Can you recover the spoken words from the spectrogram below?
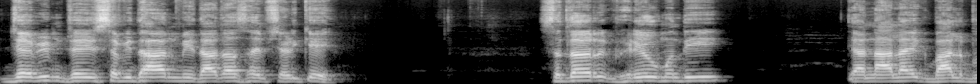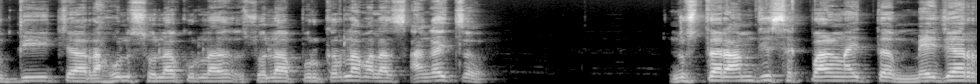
जय भीम जय संविधान मी दादासाहेब शेळके. सदर व्हिडिओमध्ये त्या नालायक बालबुद्धीच्या राहुल सोलापूरला सोलापूरकरला मला सांगायचं नुसतं रामजी सकपाळ नाहीत तर मेजर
